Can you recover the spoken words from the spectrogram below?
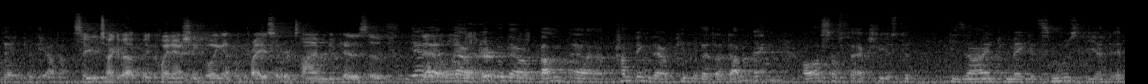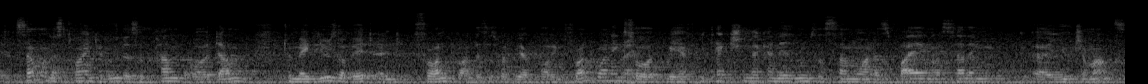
state to the other. So you're talking about Bitcoin actually going up in price over time because of Yeah, that there, there are people that are bump, uh, pumping, there are people that are dumping. Our software actually is to designed to make it smoothly. And if someone is trying to do this, a pump or a dump, to make use of it and front run, this is what we are calling front running. Right. So we have detection mechanisms if someone is buying or selling uh, huge amounts.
